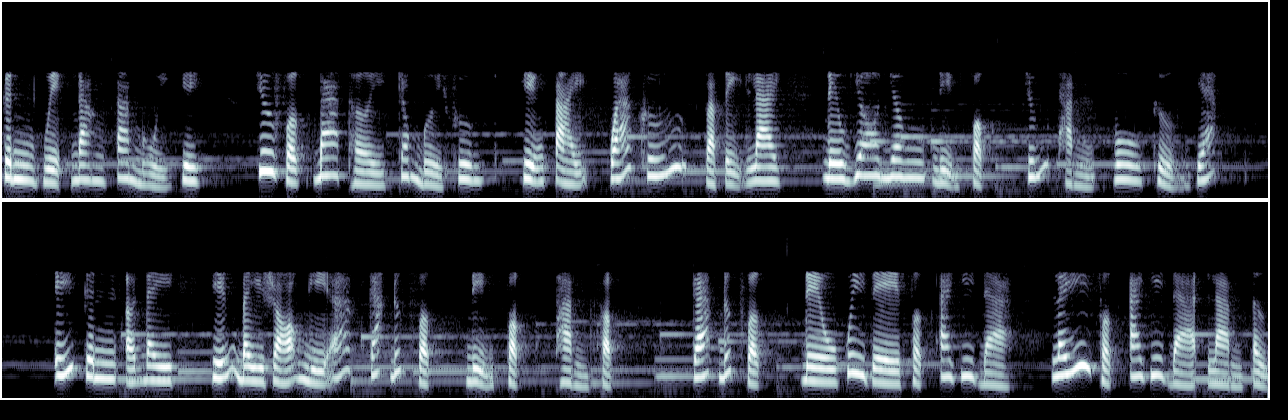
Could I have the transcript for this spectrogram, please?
kinh nguyệt đăng tam muội ghi. Chư phật ba thời trong mười phương, hiện tại quá khứ và tỳ lai đều do nhân niệm phật chứng thành vô thượng giác. Ý kinh ở đây hiển bày rõ nghĩa các đức phật niệm phật thành phật. Các đức phật đều quy về phật a di đà lấy phật a di đà làm tự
